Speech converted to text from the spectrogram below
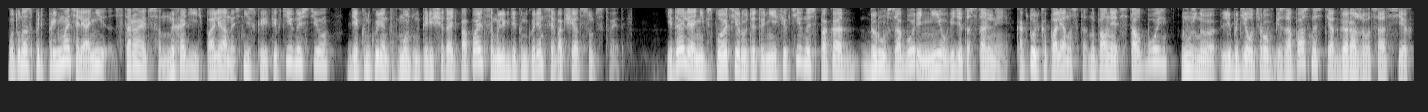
Вот у нас предприниматели, они стараются находить поляны с низкой эффективностью, где конкурентов можно пересчитать по пальцам или где конкуренция вообще отсутствует. И далее они эксплуатируют эту неэффективность, пока дыру в заборе не увидят остальные. Как только поляна наполняется столбой, нужно либо делать ров безопасности, отгораживаться от всех,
